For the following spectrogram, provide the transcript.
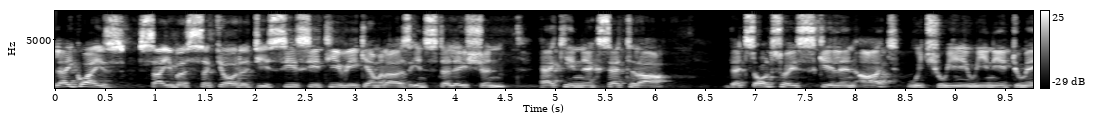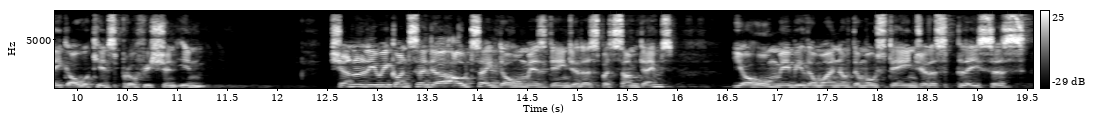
likewise cyber security cctv cameras installation hacking etc that's also a skill and art which we we need to make our kids proficient in. Generally we consider outside the home as dangerous but sometimes your home may be the one of the most dangerous places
